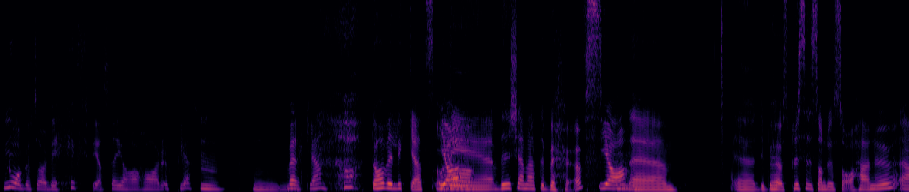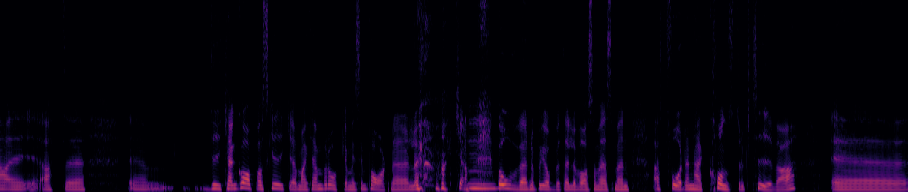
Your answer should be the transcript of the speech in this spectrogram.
något av det häftigaste jag har upplevt. Mm. Mm. Verkligen. Då har vi lyckats och Ja. det, vi känner att det behövs. Ja. Eh, eh, det behövs, precis som du sa här nu, eh, att eh, vi kan gapa och skrika, man kan bråka med sin partner eller man kan Mm. vara ovänner på jobbet eller vad som helst. Men att få den här konstruktiva eh,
